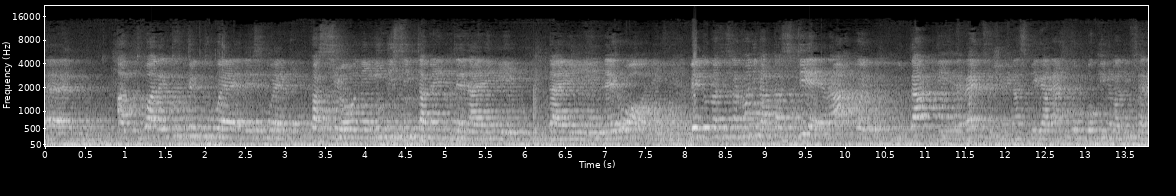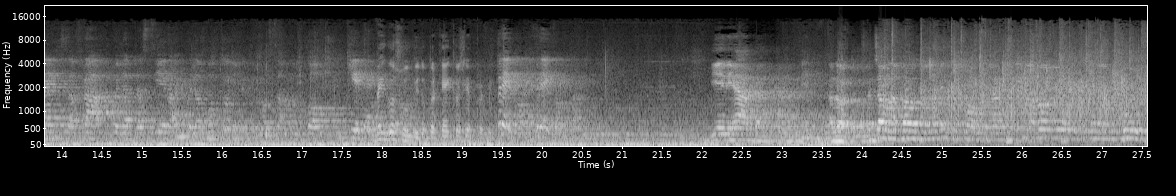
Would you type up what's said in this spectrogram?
eh, attuare tutte e due le sue passioni indistintamente dai, dai- dai ruoli. Vedo una fisarmonica a tastiera, poi più tardi Renzo ci viene a spiegare anche un pochino la differenza fra quella tastiera e quella a bottoni perché lo stanno un po' chiedendo. Vengo subito perché è così approfitto. Prego, prego. Vieni Ada. Allora, facciamo una pausa veramente forte, la prima volta che sono in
